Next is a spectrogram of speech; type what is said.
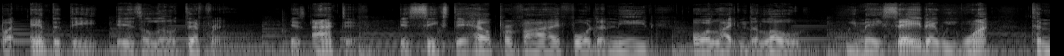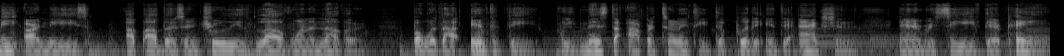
But empathy is a little different. It's active. It seeks to help provide for the need or lighten the load. We may say that we want to meet our needs of others and truly love one another, but without empathy, we miss the opportunity to put it into action and receive their pain.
